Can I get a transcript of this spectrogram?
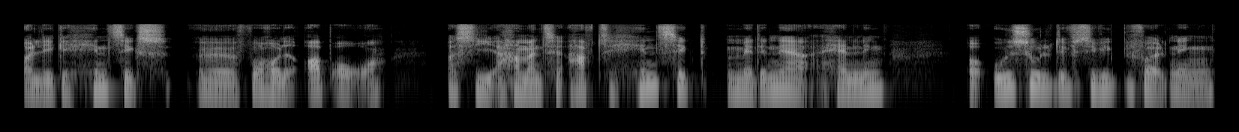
at lægge hensigtsforholdet op over og sige, har man haft til hensigt med den her handling at udsulte civilbefolkningen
